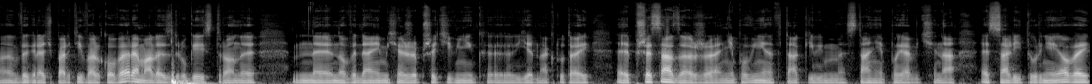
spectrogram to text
e, wygrać partii walkowerem, ale z drugiej strony mm, e, no, wydaje mi się, że przeciwnik jednak tutaj przesadza, że nie powinien w takim stanie pojawić się na sali turniejowej.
